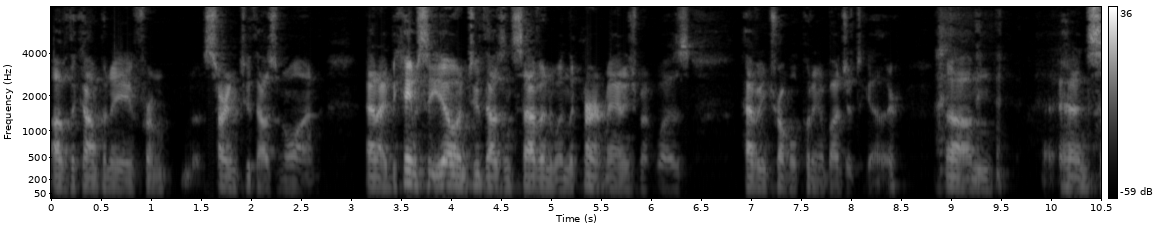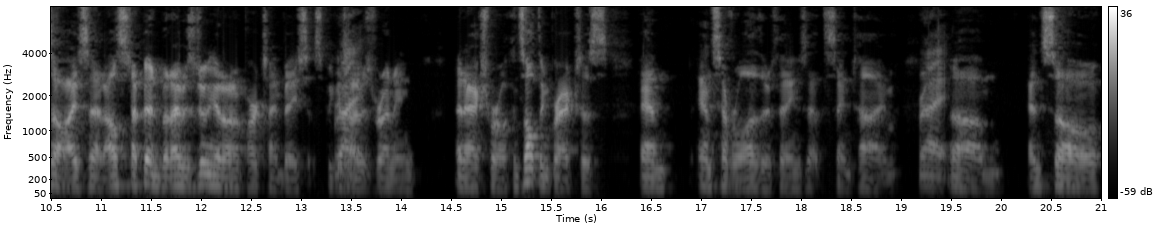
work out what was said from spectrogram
of the company from starting in 2001, and I became CEO in 2007 when the current management was having trouble putting a budget together. Um, and so I said I'll step in, but I was doing it on a part-time basis because I was running an actuarial consulting practice and and several other things at the same time. right. Um, and so,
